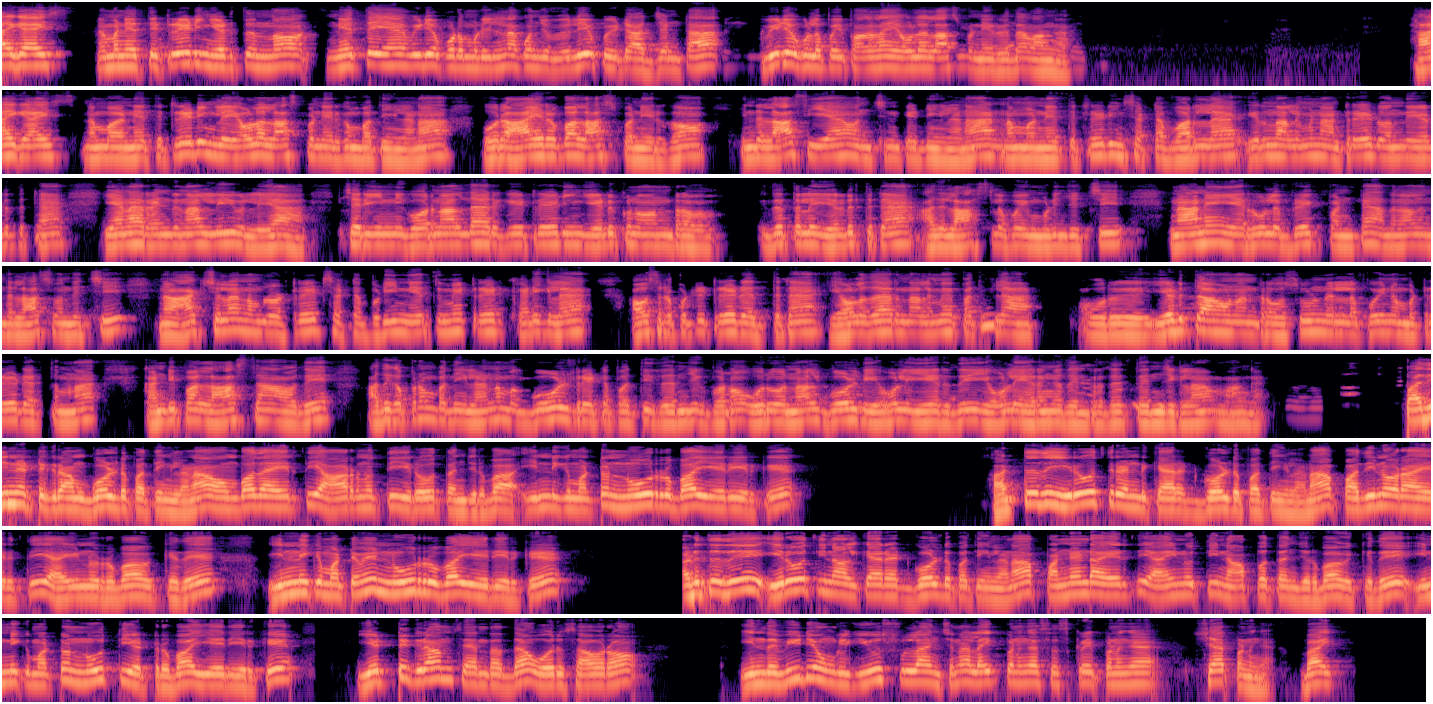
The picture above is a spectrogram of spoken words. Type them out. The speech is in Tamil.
ஹாய் கைஸ் நம்ம நேற்று ட்ரேடிங் எடுத்திருந்தோம். நேற்று ஏன் வீடியோ போட முடியலன்னா கொஞ்சம் வெளியே போயிட்டு அர்ஜென்ட்டாக வீடியோக்குள்ளே போய் பார்க்கலாம். எவ்வளோ லாஸ் பண்ணிடுறதா வாங்க. ஹாய் கைஸ் நம்ம நேற்று ட்ரேடிங்கில் எவ்வளோ லாஸ் பண்ணியிருக்கோம் பார்த்தீங்களன்னா ஒரு ஆயிரம் ரூபாய் லாஸ் பண்ணியிருக்கோம் இந்த லாஸ் ஏன் வந்துச்சுன்னு கேட்டிங்களன்னா நம்ம நேற்று ட்ரேடிங் செட்டப் வரல. இருந்தாலுமே நான் ட்ரேட் வந்து எடுத்துட்டேன். ஏன்னா ரெண்டு நாள் லீவ் இல்லையா? சரி இன்னைக்கு ஒரு நாள் தான் இருக்குது ட்ரேடிங் எடுக்கணுன்ற விதத்தில் எடுத்துட்டேன். அது லாஸ்ட்டில் போய் முடிஞ்சிச்சு. நானே என் ரூலை பிரேக் பண்ணிட்டேன். அதனால் இந்த லாஸ் வந்துச்சு. நான் ஆக்சுவலாக நம்மளோட ட்ரேட் சட்டப்படி நேற்றுமே ட்ரேட் கிடைக்கல. அவசரப்பட்டு ட்ரேட் எடுத்துட்டேன். எவ்வளோதான் இருந்தாலுமே பார்த்தீங்களா ஒரு எடுத்து ஆகணுன்ற ஒரு சூழ்நிலையில் போய் நம்ம ட்ரேட் எடுத்தோம்னா கண்டிப்பாக லாஸ் தான் ஆகுது. அதுக்கப்புறம் பார்த்தீங்கன்னா நம்ம கோல்டு ரேட்டை பற்றி தெரிஞ்சுக்க போகிறோம் ஒரு ஒரு நாள் கோல்டு எவ்வளோ ஏறுது எவ்வளோ இறங்குதுன்றதை தெரிஞ்சுக்கலாம். வாங்க. பதினெட்டு கிராம் கோல்டு பார்த்தீங்களன்னா ஒம்பதாயிரத்தி அறநூற்றி இருபத்தஞ்சு ரூபாய் இன்றைக்கி மட்டும் நூறுரூபா ஏறி இருக்கு. அடுத்தது இருபத்தி ரெண்டு கேரட் கோல்டு பார்த்தீங்களன்னா பதினோராயிரத்தி ஐநூறுரூபா விற்குது இன்றைக்கி மட்டுமே நூறுரூபாய் ஏறி இருக்கு. அடுத்தது இருபத்தி நாலு கேரட் கோல்டு பார்த்தீங்களன்னா பன்னெண்டாயிரத்தி ஐநூற்றி நாற்பத்தஞ்சு ரூபா விற்குது இன்றைக்கி மட்டும் நூற்றி எட்டு ரூபாய் ஏறி இருக்கு. எட்டு கிராம் சேர்ந்தது தான் ஒரு சவரம். இந்த வீடியோ உங்களுக்கு யூஸ்ஃபுல்லாக இருந்துச்சுன்னா லைக் பண்ணுங்கள் சப்ஸ்கிரைப் பண்ணுங்கள் ஷேர் பண்ணுங்கள் பாய்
